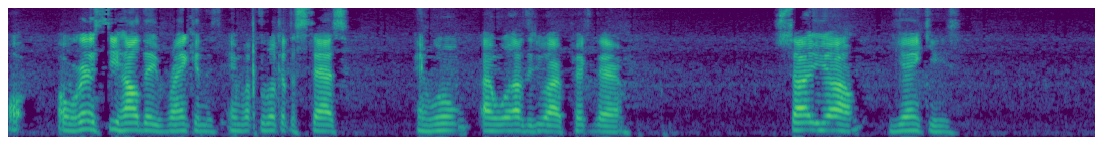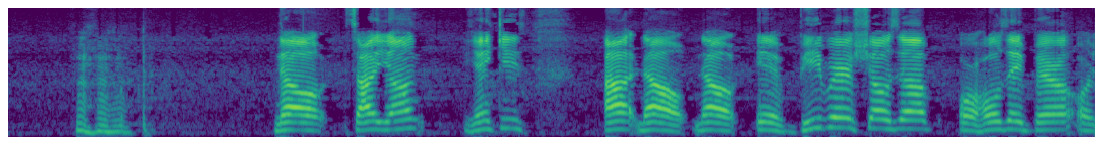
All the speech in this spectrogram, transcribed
or, or we're gonna see how they rank in this and we'll have to look at the stats and we'll and we'll have to do our pick there. Cy Young, Yankees. no, Cy Young, Yankees. Uh no, no. If Bieber shows up or Jose Barrel or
